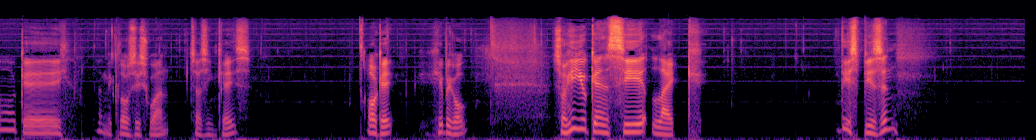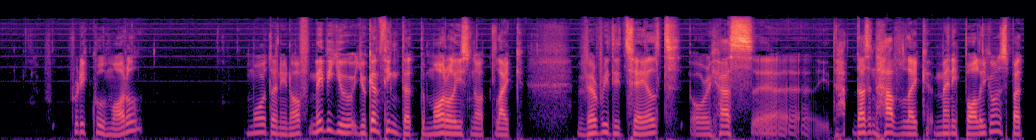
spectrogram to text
Okay let me close this one just in case. Okay here we go. So here you can see like this pigeon pretty cool model more than enough. Maybe you you can think that the model is not like very detailed or it has uh, it doesn't have like many polygons, but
